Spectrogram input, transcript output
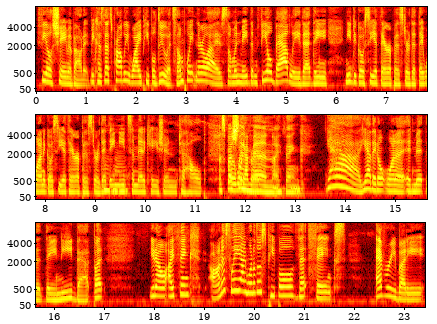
feel shame about it because that's probably why people do. At some point in their lives, someone made them feel badly that they need to go see a therapist or that they want to go see a therapist or that they Mm-hmm. need some medication to help. Especially men, I think. Yeah, yeah, they don't want to admit that they need that. But, you know, I think honestly, I'm one of those people that thinks everybody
